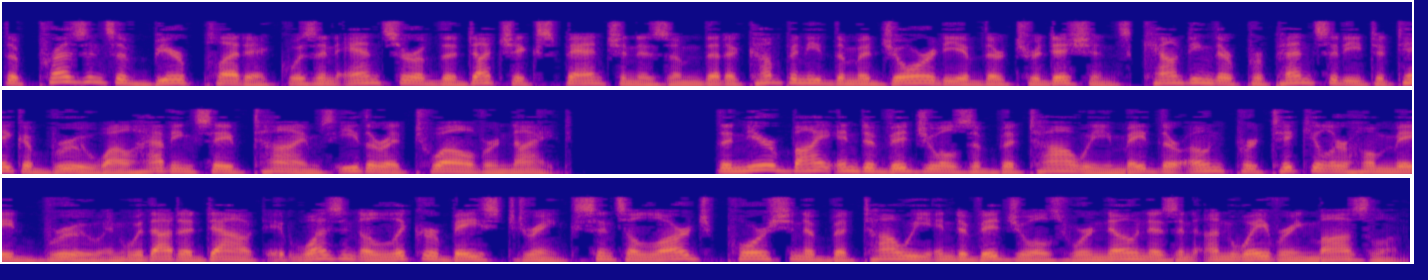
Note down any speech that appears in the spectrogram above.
The presence of beer pletik was an answer of the Dutch expansionism that accompanied the majority of their traditions counting their propensity to take a brew while having saved times either at 12 or night. The nearby individuals of Betawi made their own particular homemade brew and without a doubt it wasn't a liquor-based drink since a large portion of Betawi individuals were known as an unwavering Muslim.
